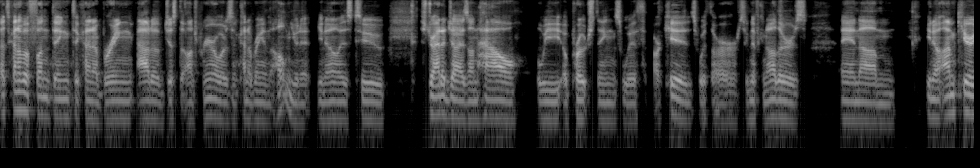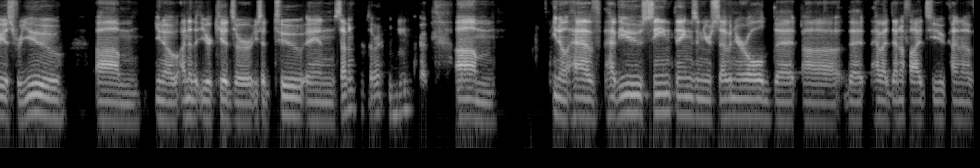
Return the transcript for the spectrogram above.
that's kind of a fun thing to kind of bring out of just the entrepreneurial world and kind of bring in the home unit, you know, is to strategize on how we approach things with our kids, with our significant others. And um, you know, I'm curious for you, um, you know, I know that your kids are you said two and seven, is that right? Mhm. um you know have have you seen things in your seven year old that uh that have identified to you kind of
